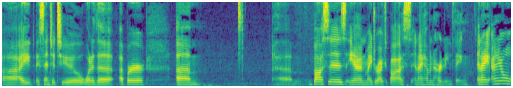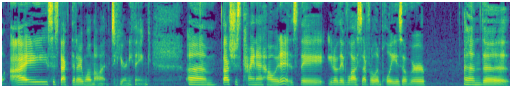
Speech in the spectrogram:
Uh, I, I sent it to one of the upper um, um, bosses and my direct boss, and I haven't heard anything. And I, I know I suspect that I will not hear anything um, that's just kind of how it is. They, you know, they've lost several employees over um, the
